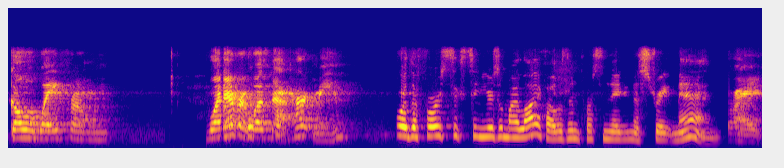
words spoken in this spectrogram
go away from whatever it was that hurt me. For the first 16 years of my life, I was impersonating a straight man. Right.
